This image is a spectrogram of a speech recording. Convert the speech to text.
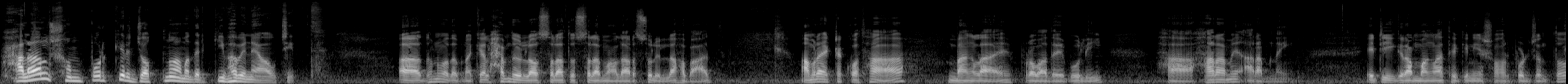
হালাল সম্পর্কের যত্ন আমাদের কীভাবে নেওয়া উচিত? ধন্যবাদ আপনাকে। আলহামদুলিল্লাহ সালাতাম আল্লাহ রসুলিল্লাহ বাদ। আমরা একটা কথা বাংলায় প্রবাদে বলি, হা, হারামে আরাম নাই। এটি গ্রাম বাংলা থেকে নিয়ে শহর পর্যন্ত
